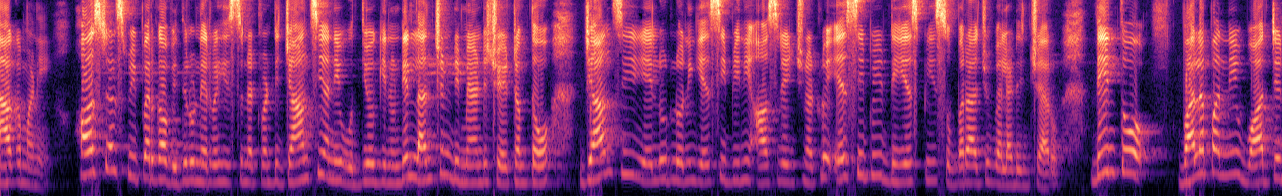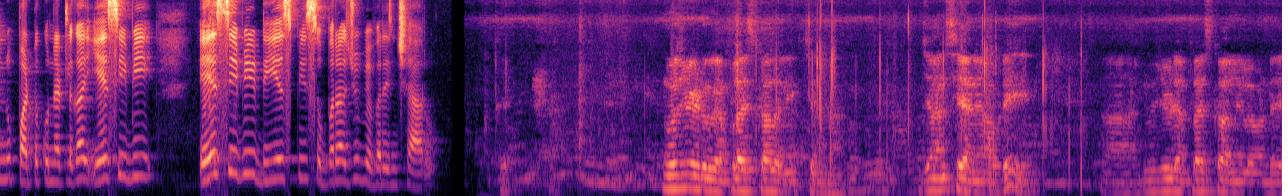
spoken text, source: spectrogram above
Nagamani. Hostel స్వీపర్గా విధులు నిర్వహిస్తున్నటువంటి ఝాన్సీ అనే ఉద్యోగి నుండి లంచం డిమాండ్ చేయడంతో ఝాన్సీ ఏలూరులోని ఏసీబీని ఆశ్రయించినట్లు ఏసీబీ డీఎస్పీ సుబ్బరాజు వెల్లడించారు. దీంతో వలపన్ని వార్డెన్ను పట్టుకున్నట్లుగా ఏసీబీ ఏసీబీ డీఎస్పీ సుబ్బరాజు వివరించారు. నూజివీడు ఎంప్లాయీస్ కాలనీకి చెందిన ఝాన్సీ అనే ఆవిడ ఆ, నూజివీడు ఎంప్లాయీస్ కాలనీలో ఉండే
